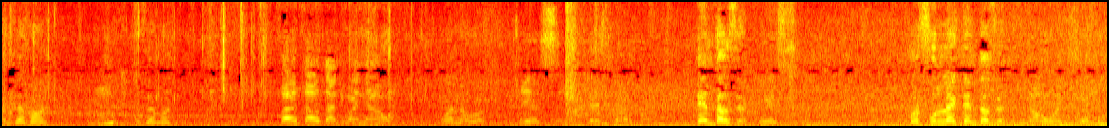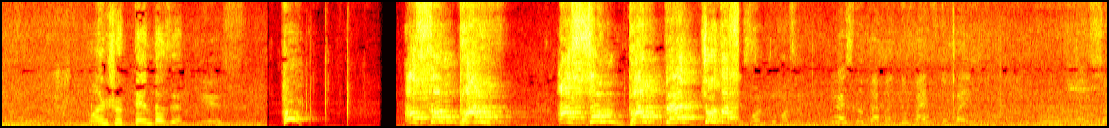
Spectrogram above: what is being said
What's the amount? Hmm? What's the amount? 5,000 one hour. One hour. Yes. 10,000. Ten thousand. Yes. For full night, ten thousand. No, one shot. One shot, ten thousand. Yes. For two person. Yes, two five, two five, two five. Also?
